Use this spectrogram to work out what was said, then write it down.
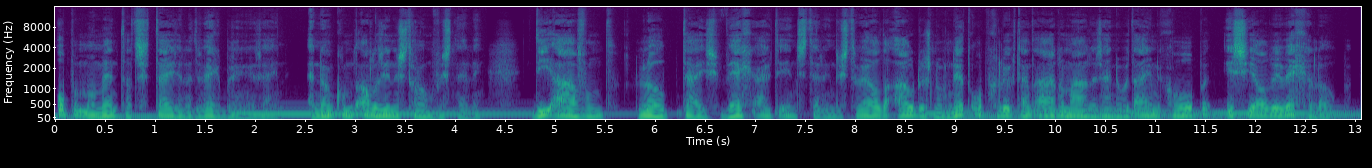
op het moment dat ze Thijs aan het wegbrengen zijn. En dan komt alles in een stroomversnelling. Die avond loopt Thijs weg uit de instelling. Dus terwijl de ouders nog net opgelucht aan het ademhalen zijn, wordt uiteindelijk geholpen, is hij alweer weggelopen.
